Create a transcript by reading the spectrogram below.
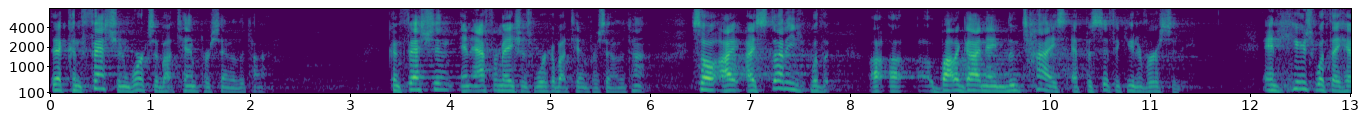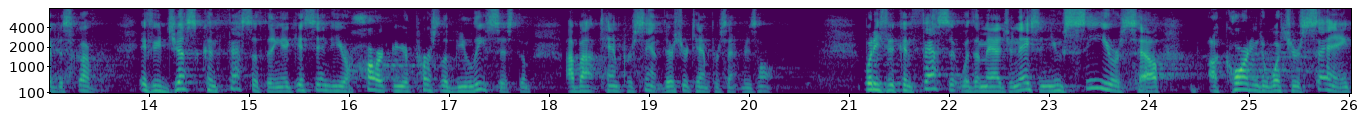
that confession works about 10% of the time. Confession and affirmations work about 10% of the time. So I, I studied with, uh, uh, about a guy named Lou Tice at Pacific University. And here's what they have discovered if you just confess a thing, it gets into your heart or your personal belief system about 10%. There's your 10% result. But if you confess it with imagination, you see yourself according to what you're saying,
